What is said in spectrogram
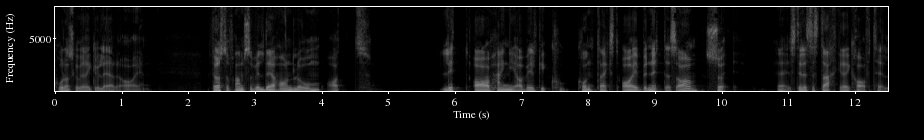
hvordan skal vi regulere AI. Først og fremst så vil det handle om at litt avhengig av hvilken kontekst AI benyttes av, så eh, stilles det sterkere krav til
